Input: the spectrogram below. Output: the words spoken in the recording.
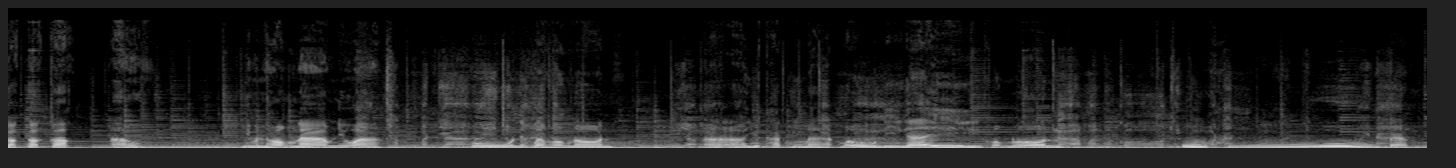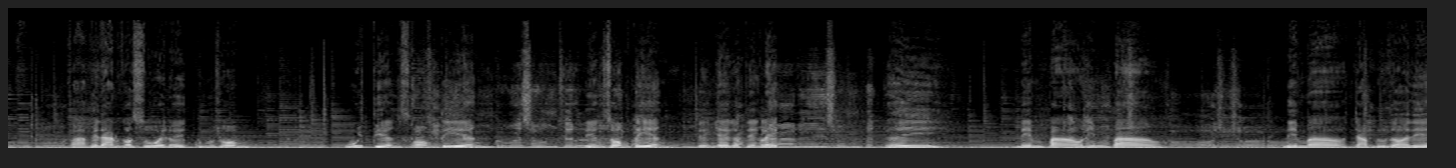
ก๊อกก๊อกก๊อกเอ้า นี่มันห้องน้ำนี่ว่ะโอ้นึกว่าห้องนอนอ้าๆอยู่ถัดนี่มาโอ้นี่ไง ห้องนอนโอ้โหแบบฝ้าเพดานก็สวยด้วยคุณผู้ชม อุ้ยเตียงสองเตียง เตียงสองเตียง เตียงใหญ่กับเตียงเล็ก เฮ้ย นิ่มเปล่านิ่มเปล่านิ่มเปล่าจับดูหน่อยดิ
